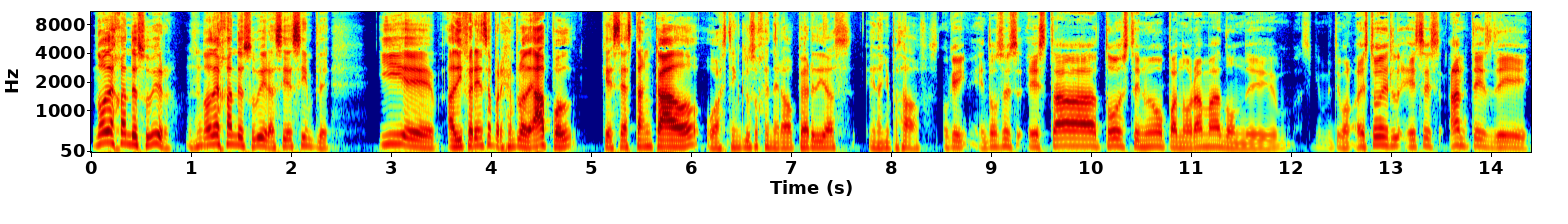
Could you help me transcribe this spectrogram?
no dejan de subir. No dejan de subir, así de simple. Y eh, a diferencia, por ejemplo, de Apple, que se ha estancado o hasta incluso generado pérdidas el año pasado. Ok, entonces está todo este nuevo panorama donde básicamente, bueno, esto es, ese es antes de,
